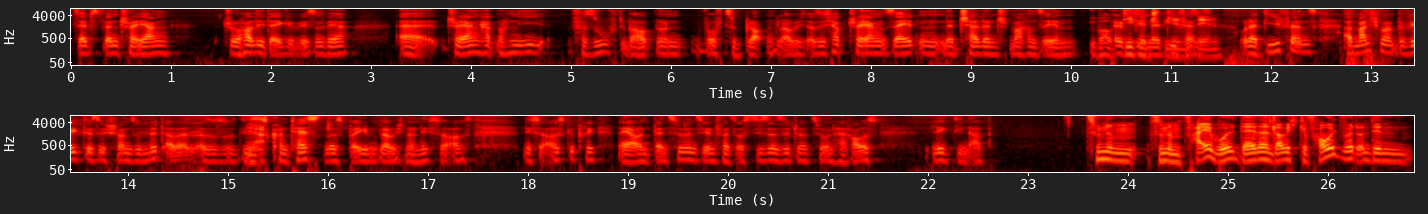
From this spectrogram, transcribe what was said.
selbst wenn Trae Young Drew Holiday gewesen wäre, äh, Trae Young hat noch nie versucht, überhaupt nur einen Wurf zu blocken, glaube ich. Also ich habe Trae Young selten eine Challenge machen sehen. Überhaupt Defense spielen Defense. sehen. Oder Defense. Aber manchmal bewegt er sich schon so mit, aber also so dieses Ja. Contesten ist bei ihm, glaube ich, noch nicht so aus, nicht so ausgeprägt. Naja, und Ben Simmons jedenfalls aus dieser Situation heraus legt ihn ab. Zu einem zu einem Fireball, der dann, glaube ich, gefoult wird und den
